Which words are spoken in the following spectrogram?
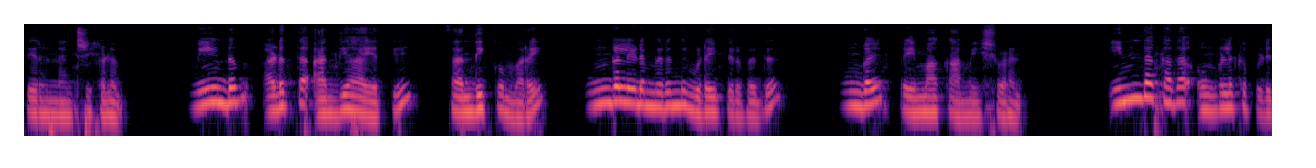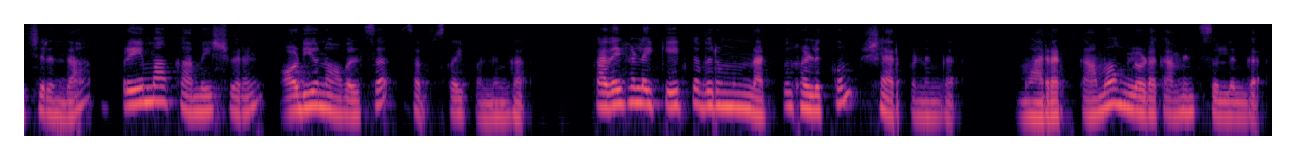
பெருநன்றிகளும். மீண்டும் அடுத்த அத்தியாயத்தில் சந்திக்கும் வரை உங்களிடமிருந்து விடைபெறுவது உங்கள் பிரேமா காமேஸ்வரன். இந்த கதை உங்களுக்கு பிடிச்சிருந்தா பிரேமா காமேஸ்வரன் ஆடியோ நாவல்ஸை சப்ஸ்கிரைப் பண்ணுங்க. கதைகளை கேட்க விரும்பும் நட்புகளுக்கும் ஷேர் பண்ணுங்க. மறக்காம உங்களோட கமெண்ட்ஸ் சொல்லுங்க.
